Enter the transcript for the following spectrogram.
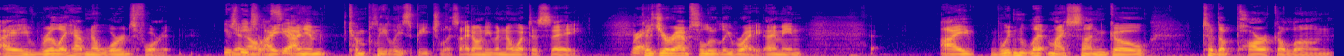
I really have no words for it. You're You know. I, yeah. I am completely speechless. I don't even know what to say. Right. Because you're absolutely right. I mean, I wouldn't let my son go to the park alone,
